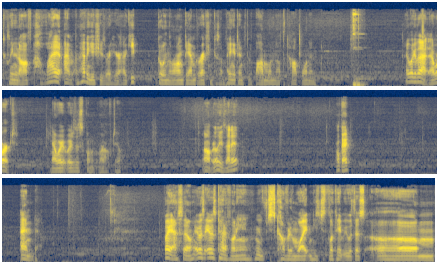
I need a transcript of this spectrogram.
to clean it off. Why I'm, I'm having issues right here. I keep going the wrong damn direction because I'm paying attention to the bottom one, not the top one. And hey, look at that. That worked. Now where, where's this one run off to? Oh, really? Is that it? Okay. End. But yeah, so it was it was kind of funny. We've just covered in white, and he's just looking at me with this um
